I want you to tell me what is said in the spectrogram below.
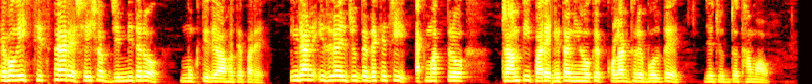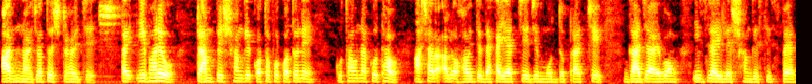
এবং এই সিসফায়ারে সেই সব জিম্মিদেরও মুক্তি দেওয়া হতে পারে। ইরান ইসরায়েল যুদ্ধে দেখেছি একমাত্র ট্রাম্পই পারে নেতানিয়াহুকে কলার ধরে বলতে যে, যুদ্ধ থামাও, আর নয়, যথেষ্ট হয়েছে। তাই এবারেও ট্রাম্পের সঙ্গে কথোপকথনে কোথাও না কোথাও আশার আলো হয়তো দেখা যাচ্ছে যে, মধ্যপ্রাচ্যে গাজা এবং ইসরায়েলের সঙ্গে সিসফায়ার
